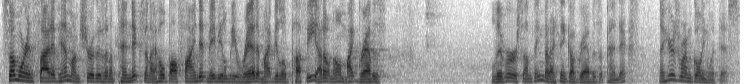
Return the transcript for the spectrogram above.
somewhere inside of him, I'm sure there's an appendix, and I hope I'll find it. Maybe it'll be red. It might be a little puffy. I don't know. I might grab his liver or something, but I think I'll grab his appendix. Now, here's where I'm going with this.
